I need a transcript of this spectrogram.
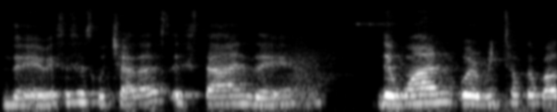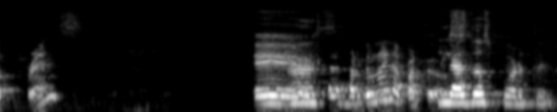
de veces escuchadas, está el de The One Where We Talk About Friends. Eh, Ah, la parte 1 y la parte 2. Las dos partes.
